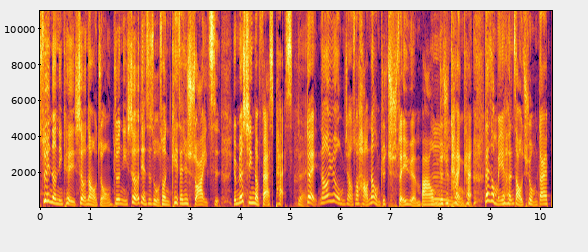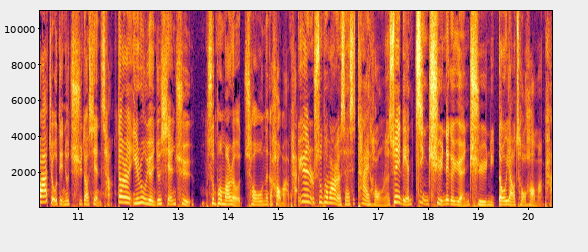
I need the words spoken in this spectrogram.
所以呢，你可以设闹钟，就是。你十二点四十五的时候，你可以再去刷一次，有没有新的 Fast Pass？对对，然后因为我们想说，好，那我们就随缘吧，我们就去看一看。嗯、但是我们也很早去，我们大概八九点就去到现场。当然一入园你就先去 Super Mario 抽那个号码牌，因为 Super Mario 实在是太红了，所以连进去那个园区你都要抽号码牌。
